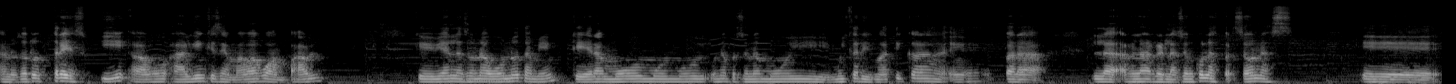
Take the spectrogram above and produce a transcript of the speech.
a nosotros tres y a, alguien que se llamaba Juan Pablo, que vivía en la zona 1 también, que era muy, muy, muy, una persona muy, muy carismática eh, para la, relación con las personas. Eh,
